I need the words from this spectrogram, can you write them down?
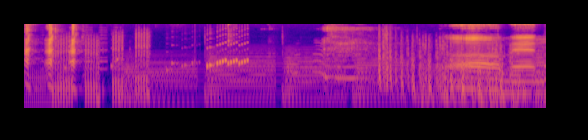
oh man.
